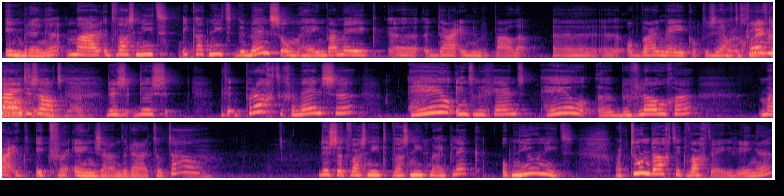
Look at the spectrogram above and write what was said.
inbrengen, maar het was niet, ik had niet de mensen om me heen waarmee ik uh, daar in een bepaalde, uh, op waarmee ik op dezelfde golflengte zat. Dus, dus de, prachtige mensen, heel intelligent, heel bevlogen, maar ik, ik vereenzaamde daar totaal. Dus dat was niet, was niet mijn plek, opnieuw niet. Maar toen dacht ik, wacht even Inge,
